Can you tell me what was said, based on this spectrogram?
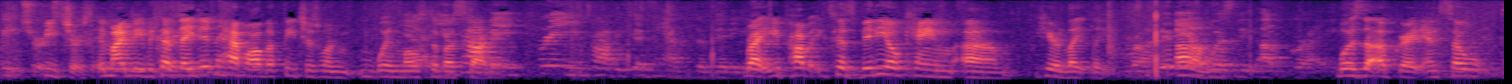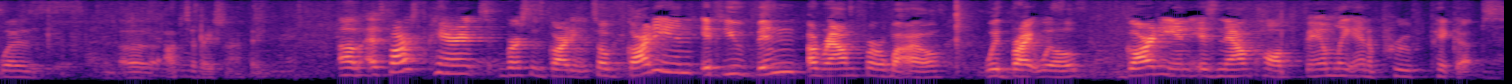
features. Features. It might be because they didn't have all the features when when most yeah, of us started. probably, free, you probably couldn't have the video. Right. You probably because video came um, here lately. Right. Video Um, was the upgrade. was the upgrade, and so was uh, observation, I think. Um, as far as parent versus guardian, so guardian, if you've been around for a while with Brightwheel, guardian is now called family and approved pickups.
